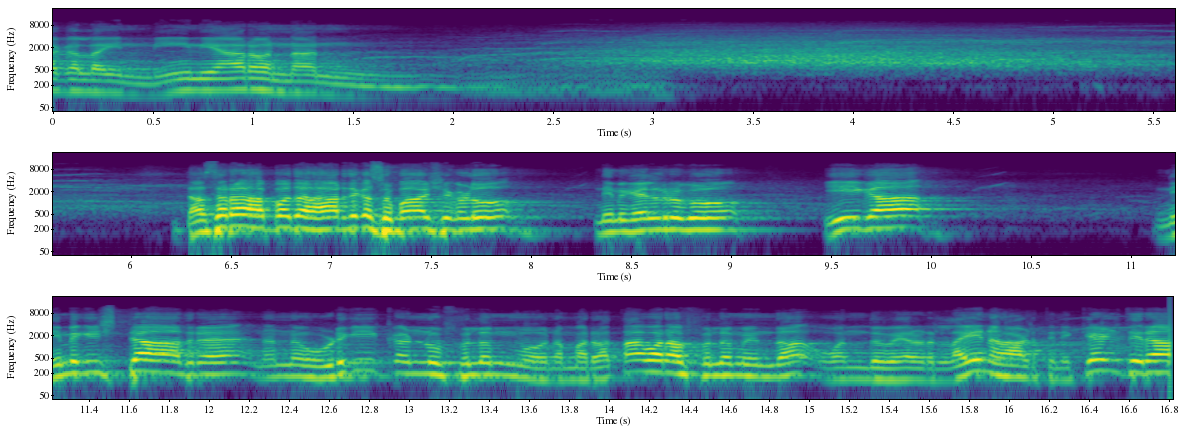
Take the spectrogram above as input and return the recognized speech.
ಆಗಲ್ಲ, ಇನ್ ನೀನ್ ಯಾರೋ ನನ್. ದಸರಾ ಹಬ್ಬದ ಹಾರ್ದಿಕ ಶುಭಾಶಯಗಳು ನಿಮಗೆಲ್ರಿಗೂ. ಈಗ ನಿಮಗಿಷ್ಟ ಆದ್ರೆ ನನ್ನ ಹುಡುಗಿ ಕಣ್ಣು ಫಿಲಮ್ ನಮ್ಮ ರಥಾವರ ಫಿಲಮ್ ಇಂದ ಒಂದು ಎರಡು ಲೈನ್ ಹಾಡ್ತೀನಿ, ಕೇಳ್ತೀರಾ?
